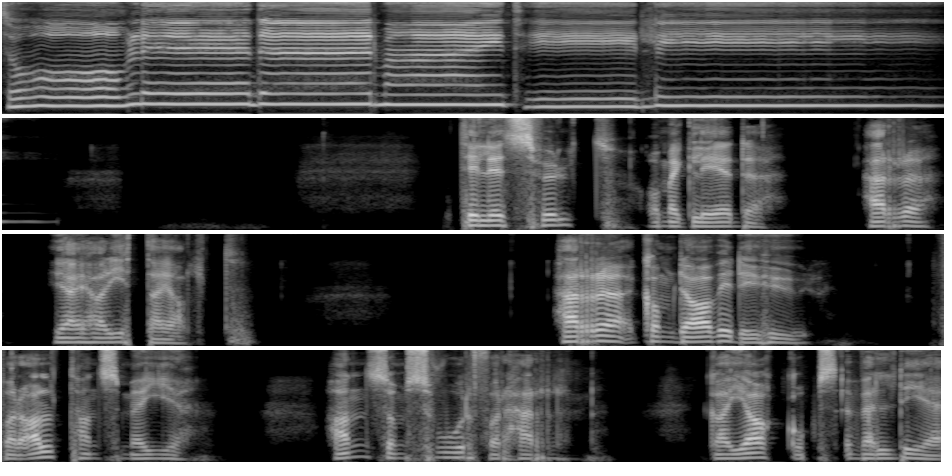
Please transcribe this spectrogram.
som leder meg til liv. Tillitsfullt og med glede, Herre, jeg har gitt deg alt. Herre, kom David i hu, for alt hans møye, han som svor for Herren, ga Jakobs veldige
